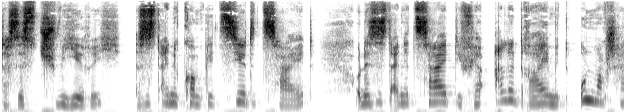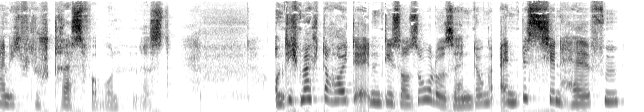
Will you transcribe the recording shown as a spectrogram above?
das ist schwierig, es ist eine komplizierte Zeit und es ist eine Zeit, die für alle drei mit unwahrscheinlich viel Stress verbunden ist. Und ich möchte heute in dieser Solo-Sendung ein bisschen helfen,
